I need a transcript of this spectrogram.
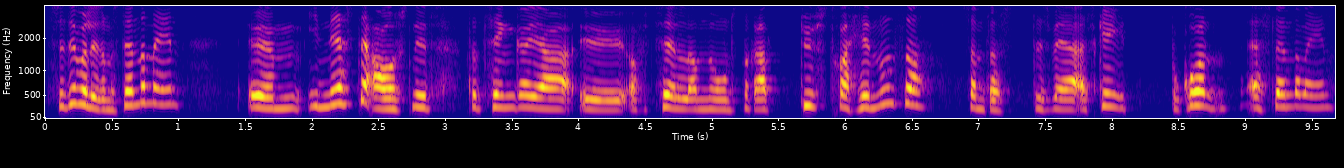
Så det var lidt om Slenderman. Øhm, I næste afsnit, der tænker jeg øh, at fortælle om nogle sådan ret dystre hændelser, som der desværre er sket på grund af Slenderman.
